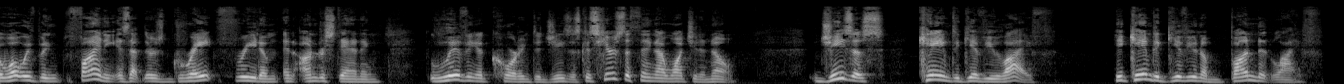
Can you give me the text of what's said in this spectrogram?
But what we've been finding is that there's great freedom and understanding living according to Jesus. Because here's the thing I want you to know Jesus came to give you life, He came to give you an abundant life.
